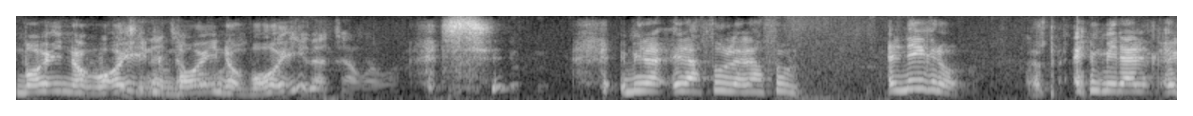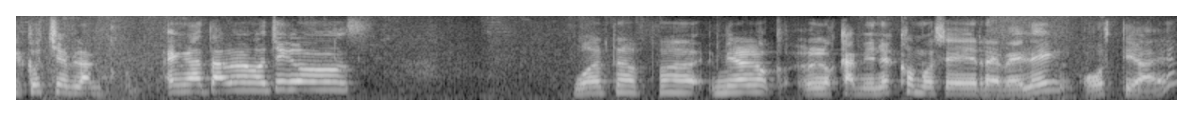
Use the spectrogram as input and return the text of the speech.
voy, no voy, no voy, no voy. Sí. Mira, el azul, el azul. El negro. Mira el, el coche blanco. Venga, hasta luego, chicos. What the fuck. Mira lo- los camiones como se rebelen. Hostia, ¿eh?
